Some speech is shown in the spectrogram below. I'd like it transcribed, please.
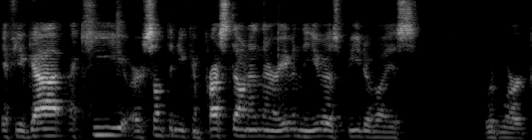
If you got a key or something you can press down in there, even the USB device would work.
